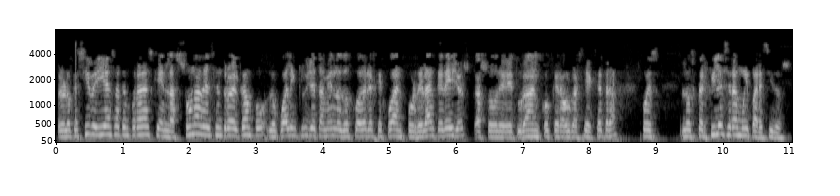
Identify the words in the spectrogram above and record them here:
pero lo que sí veía esta temporada es que en la zona del centro del campo, lo cual incluye también los dos jugadores que juegan por delante de ellos, caso de Turán, Coque, Raúl García, etcétera, pues los perfiles eran muy parecidos.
